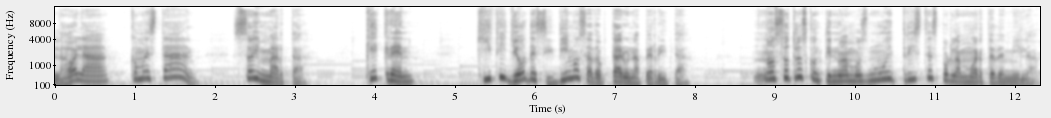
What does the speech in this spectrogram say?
Hola, hola, ¿cómo están? Soy Marta. ¿Qué creen? Kitty y yo decidimos adoptar una perrita. Nosotros continuamos muy tristes por la muerte de Mila.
